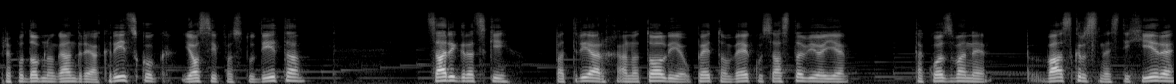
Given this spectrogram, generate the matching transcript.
prepodobnog Andreja Kritskog, Josifa Studita, carigradski patrijarh Anatolije u petom veku sastavio je takozvane vaskrsne stihire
